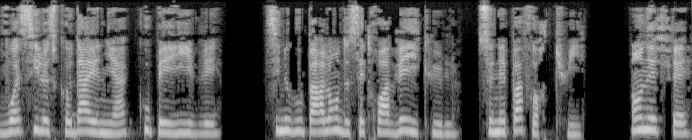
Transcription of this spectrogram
voici le Skoda Enyaq Coupé IV. Si nous vous parlons de ces trois véhicules, ce n'est pas fortuit. En effet,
